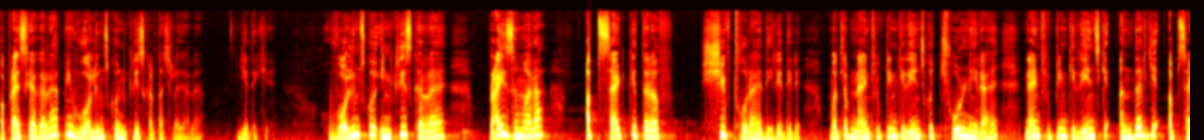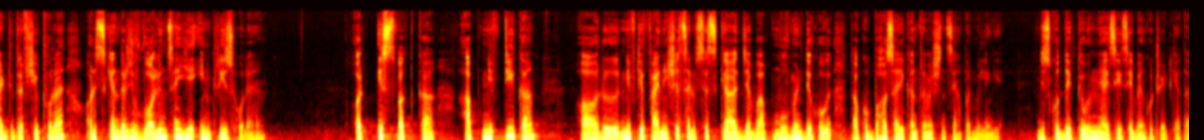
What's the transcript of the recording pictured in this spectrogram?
और प्राइस क्या कर रहा है? अपनी वॉल्यूम्स को इंक्रीज़ करता चला जा रहा है। ये देखिए वॉल्यूम्स को इंक्रीज़ कर रहा है प्राइस हमारा अप साइड की तरफ़ शिफ्ट हो रहा है धीरे धीरे मतलब 915 की रेंज को छोड़ नहीं रहा है 915 की रेंज के अंदर ये अप साइड की तरफ़ शिफ्ट हो रहा है और इसके अंदर जो वॉल्यूम्स हैं ये इंक्रीज़ हो रहे हैं। और इस वक्त का आप निफ्टी का और निफ्टी फाइनेंशियल सर्विसेज़ का जब आप मूवमेंट देखोगे तो आपको बहुत सारी कन्फर्मेशन यहाँ पर मिलेंगी, जिसको देखते हुए हमने आईसीआईसीआई बैंक को ट्रेड किया था।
